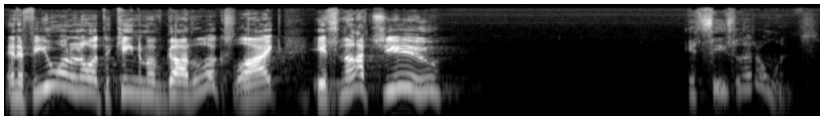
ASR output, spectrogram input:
And if you want to know what the kingdom of God looks like, it's not you, it's these little ones.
